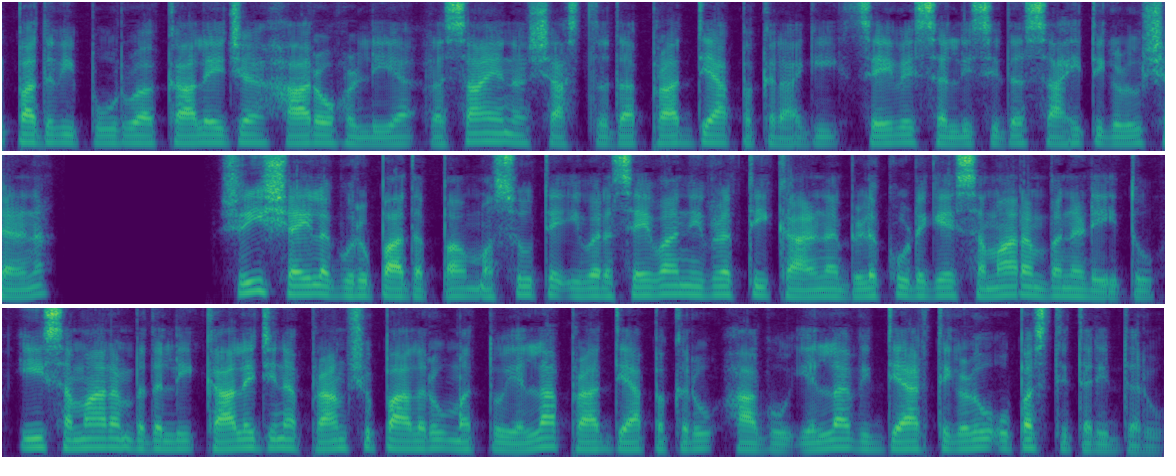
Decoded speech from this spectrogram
ಪದವಿ ಪೂರ್ವ ಕಾಲೇಜ ಹಾರೋಹಳ್ಳಿಯ ರಸಾಯನಶಾಸ್ತ್ರದ ಪ್ರಾಧ್ಯಾಪಕರಾಗಿ ಸೇವೆ ಸಲ್ಲಿಸಿದ ಸಾಹಿತಿಗಳು ಶರಣ. ಶ್ರೀ ಶೈಲ ಗುರುಪಾದಪ್ಪ ಮಸೂತೆ ಇವರ ಸೇವಾನಿವೃತ್ತಿ ಕಾರಣ ಬಿಳಕೂಡಿಗೆ ಸಮಾರಂಭ ನಡೆಯಿತು. ಈ ಸಮಾರಂಭದಲ್ಲಿ ಕಾಲೇಜಿನ ಪ್ರಾಂಶುಪಾಲರು ಮತ್ತು ಎಲ್ಲಾ ಪ್ರಾಧ್ಯಾಪಕರು ಹಾಗೂ ಎಲ್ಲ ವಿದ್ಯಾರ್ಥಿಗಳು ಉಪಸ್ಥಿತರಿದ್ದರು.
